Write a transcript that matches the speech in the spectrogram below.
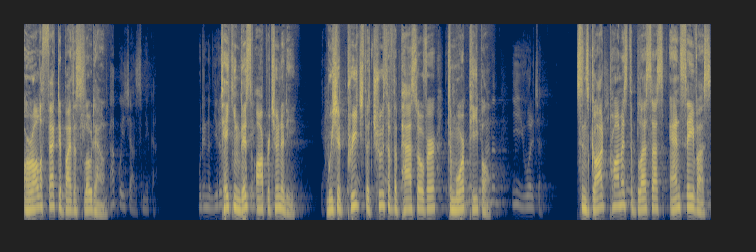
are all affected by the slowdown. Taking this opportunity, we should preach the truth of the Passover to more people. Since God promised to bless us and save us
